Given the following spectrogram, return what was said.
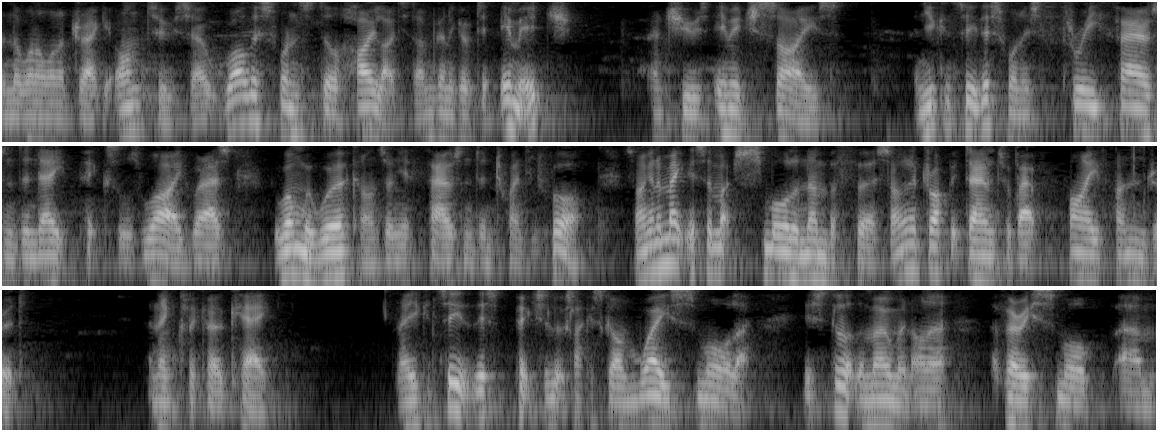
than the one I want to drag it onto. So while this one's still highlighted, I'm going to go to Image and choose Image Size. And you can see this one is 3008 pixels wide, whereas the one we're working on is only 1024. So I'm going to make this a much smaller number first. So I'm going to drop it down to about 500 and then click OK. Now you can see that this picture looks like it's gone way smaller. It's still at the moment on a, a very small um,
